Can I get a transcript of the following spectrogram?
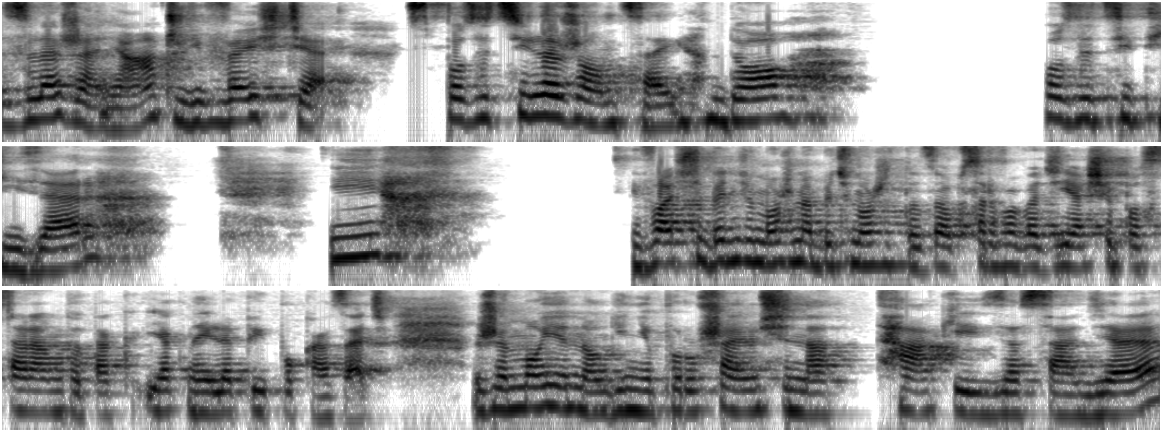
y, czyli wejście z pozycji leżącej do pozycji teaser. I właśnie będzie można być może to zaobserwować. Ja się postaram to tak jak najlepiej pokazać, że moje nogi nie poruszają się na takiej zasadzie,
